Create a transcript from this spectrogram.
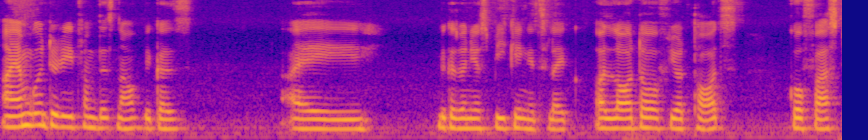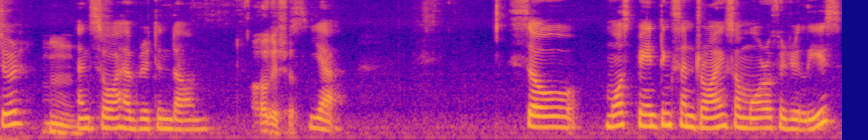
i am going to read from this now because i because when you're speaking it's like a lot of your thoughts go faster Hmm. and so i have written down. Okay sure. Yeah. So most paintings and drawings are more of a release.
